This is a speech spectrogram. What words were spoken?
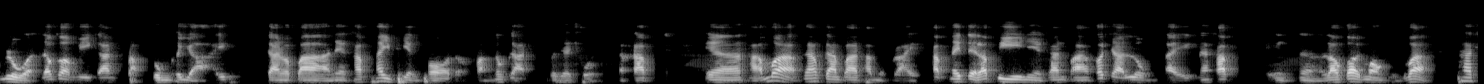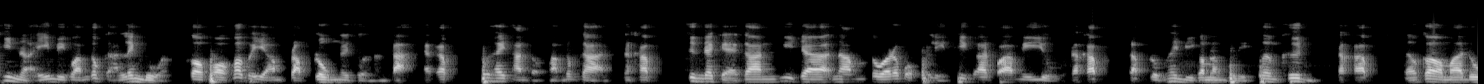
ำรวจแล้วก็มีการปรับปรุงขยายการประปาเนี่ยครับให้เพียงพอต่อความต้องการประชาชนนะครับถามว่าครับการปลาทำอย่างไรครับ ในแต่ละปีเนี่ยการปลาก็จะลงไปนะครับ เอ่อเราก็มองเห็นว่าถ้าที่ไหนมีความต้องการเร่งด่วนก็พอก็พยายามปรับปรุงในส่วนต่างๆนะครับ เพื่อให้ทันต่อความต้องการนะครับ ซึ่งได้แก่การที่จะนำตัวระบบผลิตที่การปลามีอยู่นะครับ ปรับปรุงให้มีกำลังผลิตเพิ่มขึ้นนะครับ แล้วก็มาดู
